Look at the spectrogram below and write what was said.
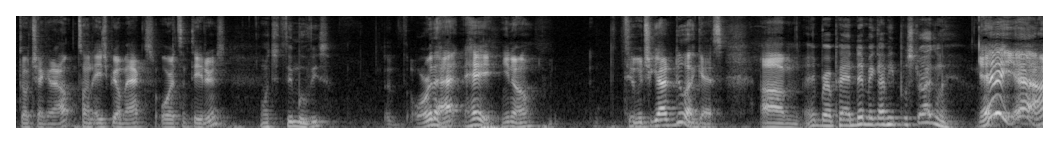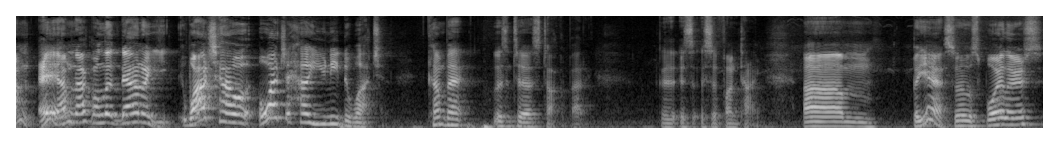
Go check it out. It's on HBO Max or it's in theaters. Want you to see movies? Or that. Hey, you know, do what you got to do, I guess. Um, Hey, bro, pandemic got people struggling. Yeah, yeah. I'm. Hey, I'm not gonna look down on you. Watch how watch how you need to watch it. Come back, listen to us talk about it. It's it's a fun time. Um, but yeah. So spoilers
